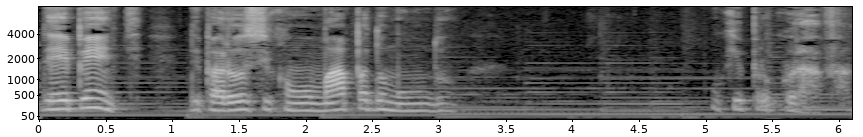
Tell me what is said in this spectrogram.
De repente, deparou-se com o mapa do mundo, o que procurava.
